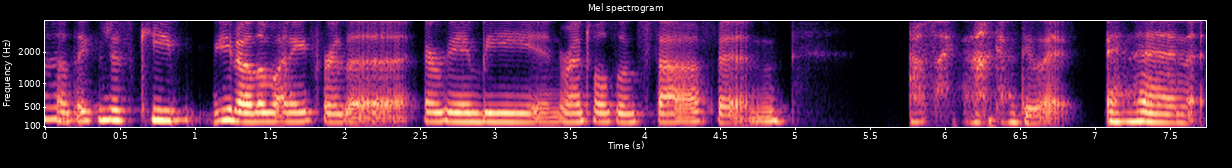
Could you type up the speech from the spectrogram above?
uh, they can just keep, you know, the money for the Airbnb and rentals and stuff. And I was like, I'm not gonna do it. And then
